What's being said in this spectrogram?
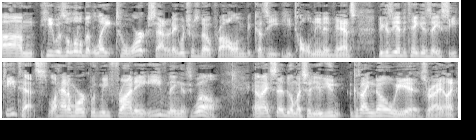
Um, he was a little bit late to work Saturday, which was no problem because he he told me in advance because he had to take his ACT test. Well, I had him work with me Friday evening as well, and I said to him, I said, you you because I know he is right. Like,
